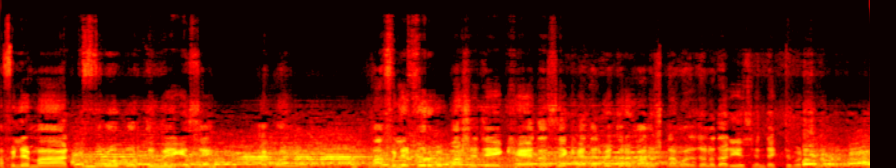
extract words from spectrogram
মাহফিলের মাঠ পুরো ভর্তি হয়ে গেছে এখন মাহফিলের পূর্ব পাশে যে ক্ষেত আছে, ক্ষেতের ভিতরে মানুষ নামাজের জন্য দাঁড়িয়েছেন, দেখতে পাচ্ছেন আপনারা।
